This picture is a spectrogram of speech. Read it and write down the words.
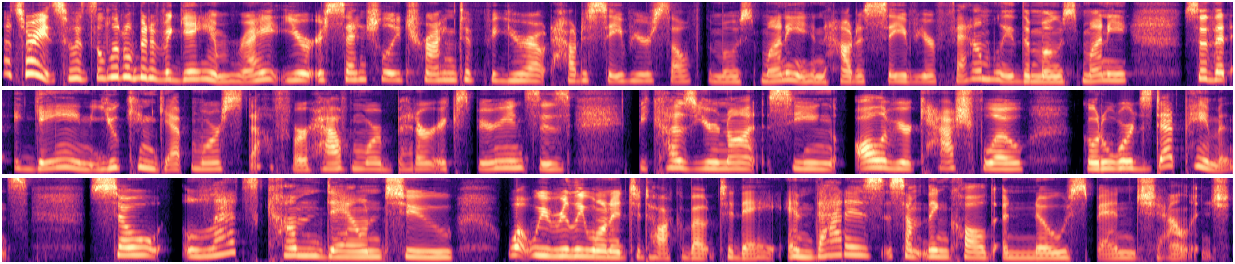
That's right. So it's a little bit of a game, right? You're essentially trying to figure out how to save yourself the most money and how to save your family the most money so that, again, you can get more stuff or have more better experiences because you're not seeing all of your cash flow go towards debt payments. So let's come down to what we really wanted to talk about today, and that is something called a no spend challenge.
